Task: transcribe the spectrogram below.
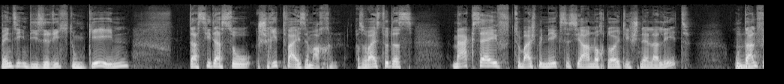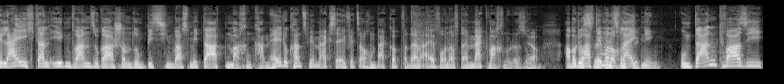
wenn sie in diese Richtung gehen, dass sie das so schrittweise machen. Also weißt du, dass MagSafe zum Beispiel nächstes Jahr noch deutlich schneller lädt und mhm. dann vielleicht dann irgendwann sogar schon so ein bisschen was mit Daten machen kann. Hey, du kannst mit MagSafe jetzt auch ein Backup von deinem iPhone auf deinem Mac machen oder so. Ja, Aber du hast immer noch Lightning. Und dann quasi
